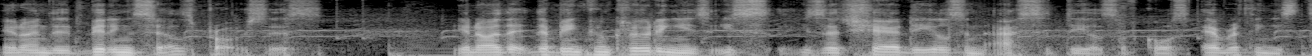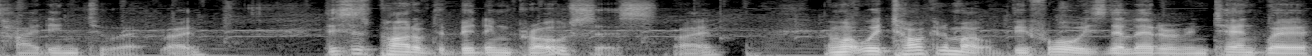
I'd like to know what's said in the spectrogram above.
you know, in the bidding sales process, you know, they, have been concluding is, is is that share deals and asset deals. Of course, everything is tied into it, right? This is part of the bidding process, right? And what we're talking about before is the letter of intent, where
